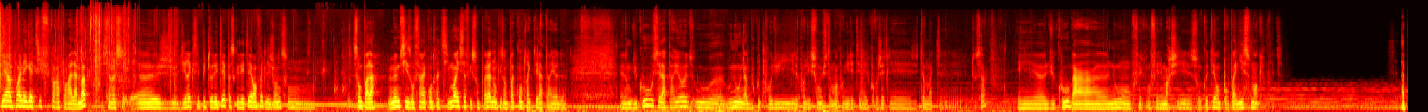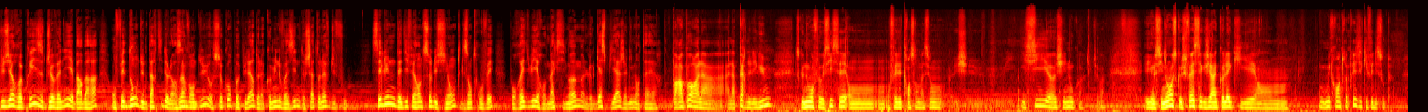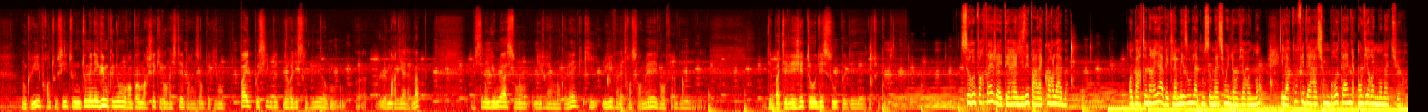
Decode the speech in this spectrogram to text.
S'il y a un point négatif par rapport à la map, ça va euh, je dirais que c'est plutôt l'été, parce que l'été, en fait, les gens ne sont, pas là. Même s'ils ont fait un contrat de 6 mois, ils savent qu'ils sont pas là, donc ils n'ont pas contracté la période. Et donc du coup, c'est la période où, euh, nous, on a beaucoup de produits de production, justement, produits d'été, les courgettes, les, tomates, euh, tout ça. Et du coup, ben, nous, on fait, on fait les marchés sur le côté pour pallier ce manque. À plusieurs reprises, Giovanni et Barbara ont fait don d'une partie de leurs invendus au secours populaire de la commune voisine de Châteauneuf-du-Fou. C'est l'une des différentes solutions qu'ils ont trouvées pour réduire au maximum le gaspillage alimentaire. Par rapport à la, perte de légumes, ce que nous on fait aussi, c'est on, fait des transformations ici euh, chez nous, quoi. Tu vois. Et euh, sinon, ce que je fais, c'est que j'ai un collègue qui est en micro-entreprise et qui fait des soupes. Donc lui, il prend aussi tous mes légumes que nous on vend pas au marché, qui vont rester par exemple et qui vont pas être possible de, redistribuer euh, le mardi à la MAP. ces légumes-là sont livrés à mon collègue qui lui va les transformer, ils vont faire des, des pâtés végétaux, des soupes, des, des trucs comme ça. Ce reportage a été réalisé par la Corlab, en partenariat avec la Maison de la Consommation et de l'Environnement et la Confédération Bretagne Environnement Nature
